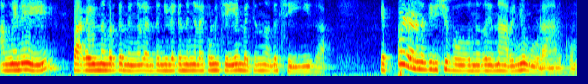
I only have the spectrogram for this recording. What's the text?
അങ്ങനെ പറയുന്നവർക്ക് നിങ്ങൾ എന്തെങ്കിലുമൊക്കെ നിങ്ങളെ കൊണ്ട് ചെയ്യാൻ പറ്റുന്നതൊക്കെ ചെയ്യുക. എപ്പോഴാണ് തിരിച്ചു പോകുന്നത് എന്ന് അറിഞ്ഞുകൂടാ ആർക്കും.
